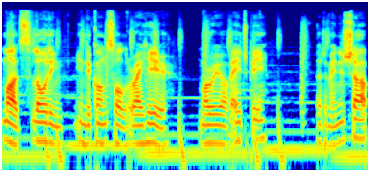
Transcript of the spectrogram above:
mods loading in the console right here. Mario of HP the menu shop.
